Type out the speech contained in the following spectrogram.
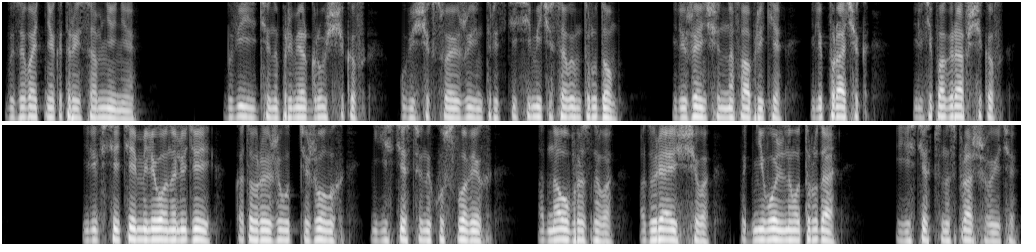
вызывать некоторые сомнения. Вы видите, например, грузчиков, губящих свою жизнь 37-часовым трудом, или женщин на фабрике, или прачек – или типографщиков, или все те миллионы людей, которые живут в тяжелых, неестественных условиях однообразного, одуряющего, подневольного труда, и, естественно, спрашиваете,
